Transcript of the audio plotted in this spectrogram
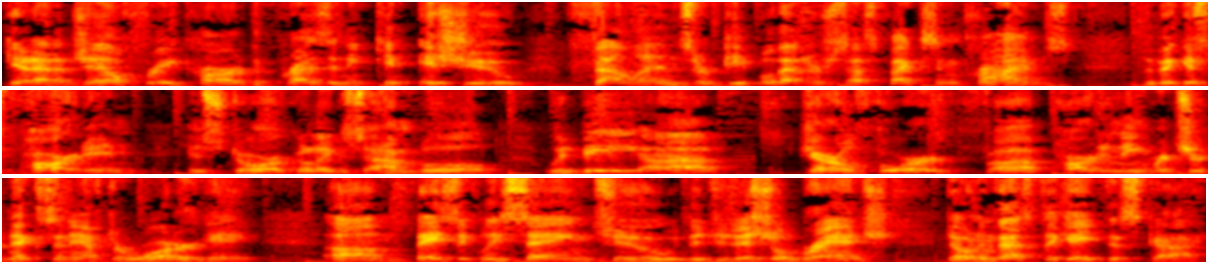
get out of jail free card the president can issue felons or people that are suspects in crimes. The biggest pardon, historical example, would be uh, Gerald Ford uh, pardoning Richard Nixon after Watergate. Um, basically saying to the judicial branch, don't investigate this guy.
